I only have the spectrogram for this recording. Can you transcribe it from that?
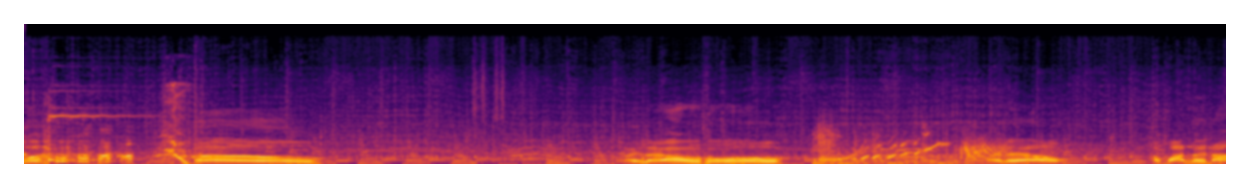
โอ้ไปแล้วโหไปแล้วเข้าบ้านเลยนะ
